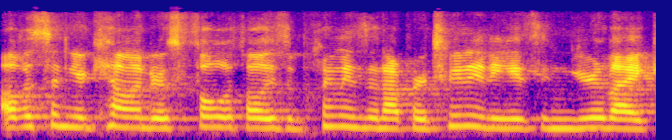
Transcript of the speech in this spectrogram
all of a sudden your calendar is full with all these appointments and opportunities, and you're like,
